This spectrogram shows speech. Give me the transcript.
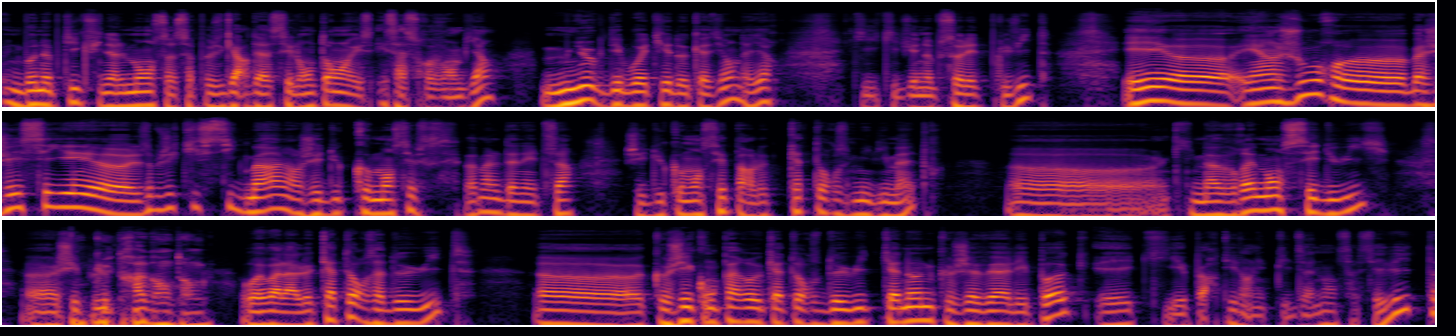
une bonne optique, finalement, ça, ça peut se garder assez longtemps et, et ça se revend bien mieux que des boîtiers d'occasion d'ailleurs, qui, qui, deviennent obsolètes plus vite. Et, et un jour, bah, j'ai essayé les objectifs Sigma. Alors j'ai dû commencer, parce que ça fait pas mal d'années de ça, j'ai dû commencer par le 14 mm, qui m'a vraiment séduit. Euh, j'ai plus ultra grand angle. Ouais, voilà, le 14 à 2.8. Euh, que j'ai comparé au 14 2.8 Canon que j'avais à l'époque et qui est parti dans les petites annonces assez vite,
